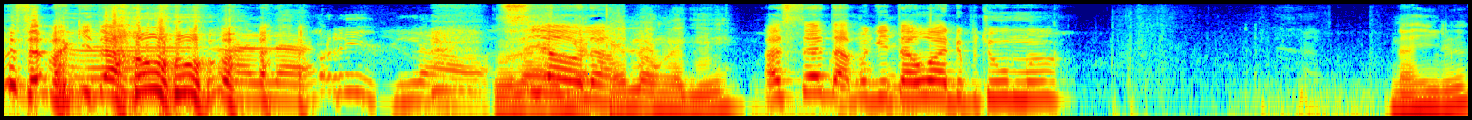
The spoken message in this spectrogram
tak bagi tahu. Alah. Lah. Lah Sial lah. kelong lagi. Asal tak bagi tahu ada percuma. Nahil ke?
